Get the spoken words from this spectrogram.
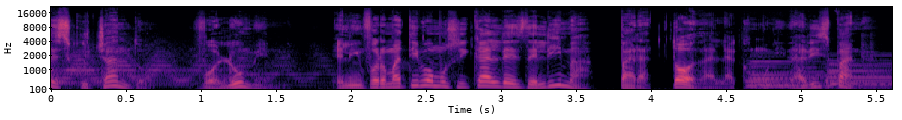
Escuchando Volumen, el informativo musical desde Lima para toda la comunidad hispana.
